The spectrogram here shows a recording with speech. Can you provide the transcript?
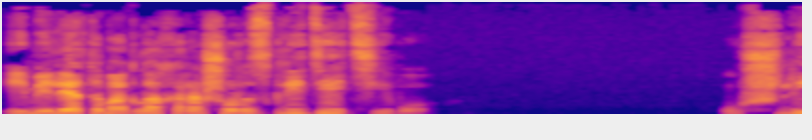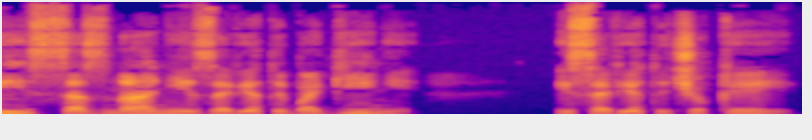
и Милета могла хорошо разглядеть его. Ушли из сознания заветы богини и советы Чокеи.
